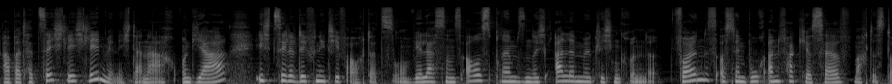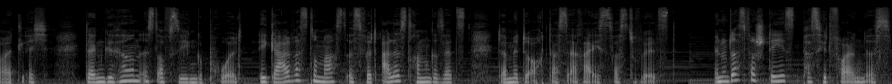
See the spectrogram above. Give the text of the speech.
Aber tatsächlich leben wir nicht danach. Und ja, ich zähle definitiv auch dazu. Wir lassen uns ausbremsen durch alle möglichen Gründe. Folgendes aus dem Buch Unfuck Yourself macht es deutlich. Dein Gehirn ist auf Segen gepolt. Egal was du machst, es wird alles dran gesetzt, damit du auch das erreichst, was du willst. Wenn du das verstehst, passiert Folgendes.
